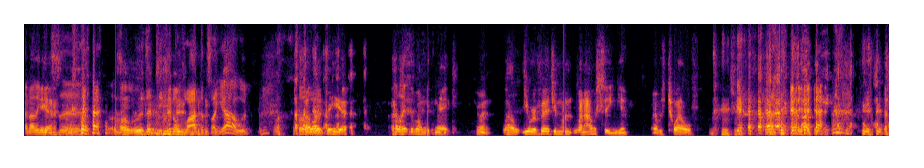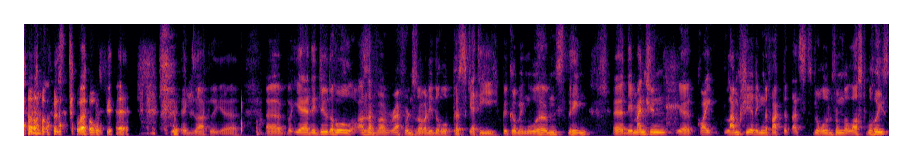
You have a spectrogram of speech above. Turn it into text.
And I think Yeah. it's uh, Oh, the deacon of lad that's like, yeah, I would. I like the uh, I like the one with Nick. He went, "Well, you were a virgin when, when I was seeing you. I was 12. I was 12, yeah. exactly, yeah. Uh, but yeah, they do the whole, as I've referenced already, the whole Pasghetti becoming worms thing. Uh, they mention yeah, quite lampshading the fact that that's stolen from the Lost Boys,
